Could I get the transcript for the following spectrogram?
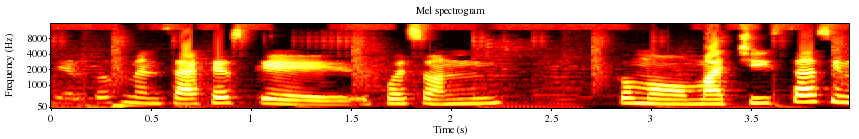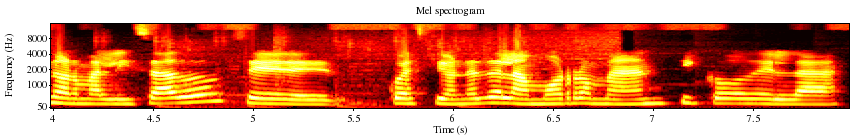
Ciertos mensajes que pues son como machistas y normalizados, eh, cuestiones del amor romántico, de la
